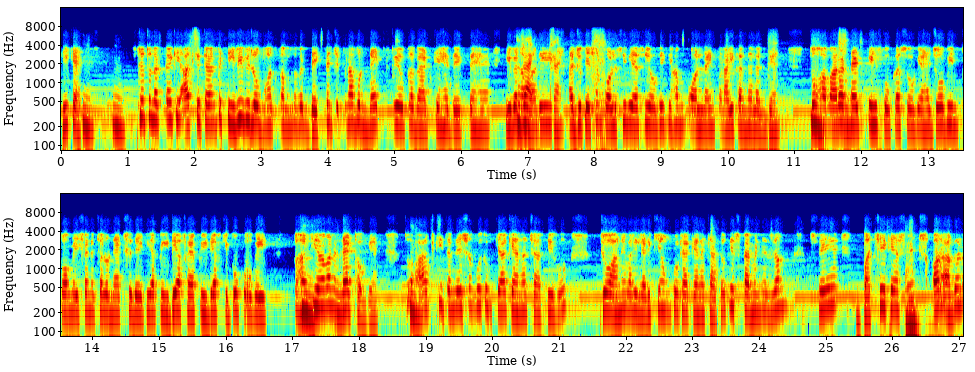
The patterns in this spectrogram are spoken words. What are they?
ठीक है? हम्म, मुझे तो लगता है कि आज के टाइम पे टीवी भी लोग बहुत कम देखते हैं जितना वो नेट पे ऊपर बैठ के हैं देखते हैं। इवन हमारी एजुकेशन पॉलिसी भी ऐसी होगी कि हम ऑनलाइन पढ़ाई करने लग गए तो हमारा नेट पे ही फोकस हो गया है जो भी इंफॉर्मेशन है चलो नेट से देख लिया पीडीएफ है पीडीएफ की बुक हो गई। तो हर चीज़ हमारा नेट हो गया। तो हम्म। आज की जनरेशन को तुम क्या कहना चाहती हो? जो आने वाली लड़कियाँ उनको क्या कहना चाहते हो कि इस फेमिनिज्म से बचे कैसे? और अगर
